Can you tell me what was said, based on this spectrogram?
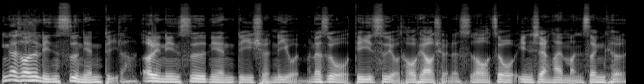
应该算是零四年底了。二零零四年底选立委嘛，那是我第一次有投票权的时候，这我印象还蛮深刻。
